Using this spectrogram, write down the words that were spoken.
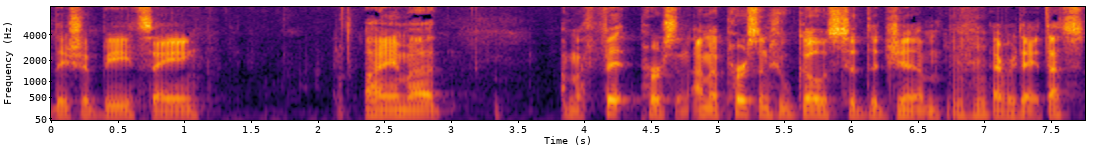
they should be saying i am a i'm a fit person. I'm a person who goes to the gym every day. That's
